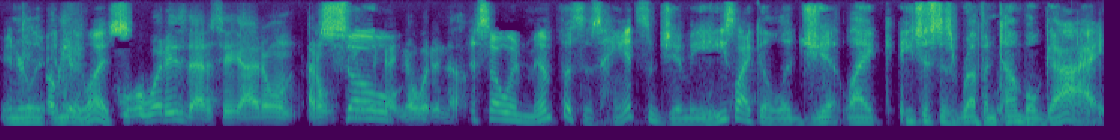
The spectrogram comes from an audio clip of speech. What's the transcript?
in, really, okay. in many ways. What is that? See, I don't, I don't so, like I know it enough. So in Memphis, is handsome Jimmy. He's like a legit, like he's just this rough and tumble guy,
